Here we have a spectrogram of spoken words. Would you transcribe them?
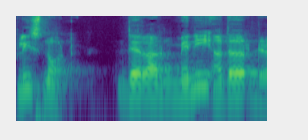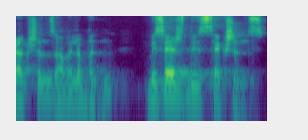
Please note there are many other deductions available besides these sections.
